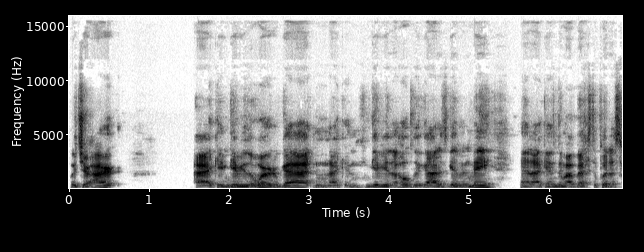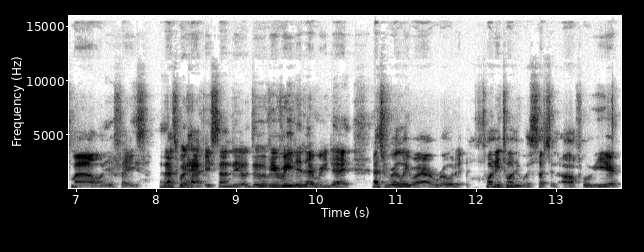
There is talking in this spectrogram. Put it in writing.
but your heart, I can give you the word of God and I can give you the hope that God has given me and I can do my best to put a smile on your face. And that's what Happy Sunday will do if you read it every day. That's really why I wrote it. 2020 was such an awful year.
